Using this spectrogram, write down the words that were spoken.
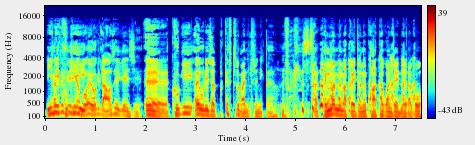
이미 자기들끼리 국이 뭐 여기 나와서 얘기해야지. 예, 국이, 아니, 우리 저 팟캐스트도 많이 들으니까요. 100만 명 가까이 듣는 과학하고 앉아 있네라고.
